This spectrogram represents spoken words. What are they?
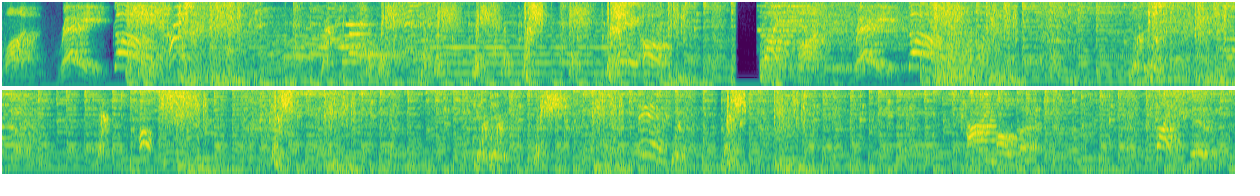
one. Ready. Go. KO. Fight one. Ready. Go. Time over. Two.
